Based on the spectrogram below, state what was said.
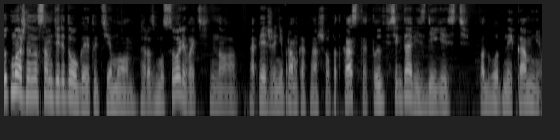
Тут можно на самом деле долго эту тему размусоливать, но, опять же, не в рамках нашего подкаста. Тут всегда везде есть подводные камни,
